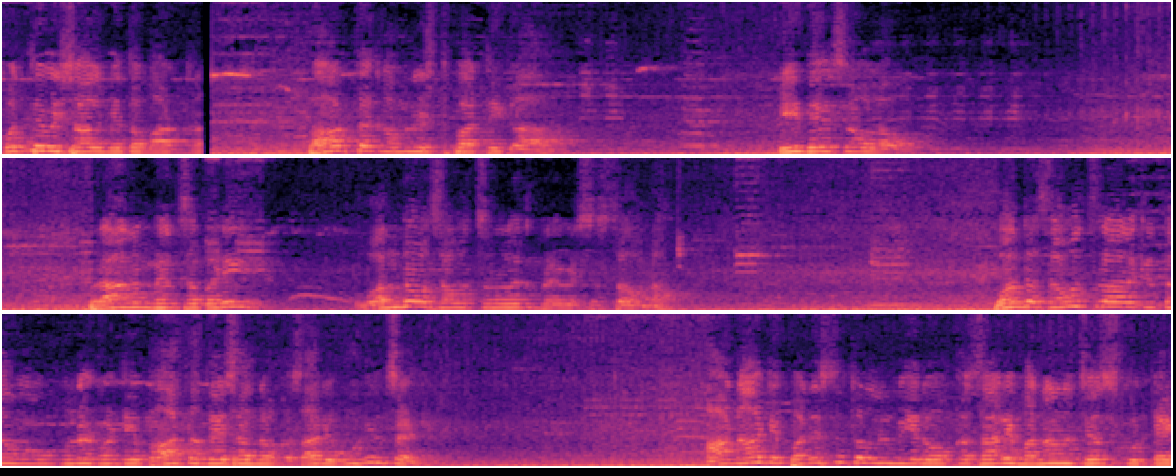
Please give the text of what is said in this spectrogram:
కొద్ది విషయాలు మీతో మాట్లా భారత కమ్యూనిస్ట్ పార్టీగా ఈ దేశంలో ప్రారంభించబడి వందవ సంవత్సరంలోకి ప్రవేశిస్తూ ఉన్నాం. వంద సంవత్సరాల క్రితం ఉన్నటువంటి భారతదేశాన్ని ఒకసారి ఊహించండి. ఆనాటి పరిస్థితులను మీరు ఒక్కసారి మననం చేసుకుంటే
